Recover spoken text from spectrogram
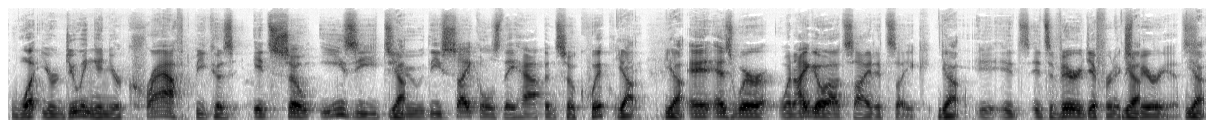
what you're doing in your craft because it's so easy to Yeah. these cycles they happen so quickly Yeah, yeah. and as where when i go outside it's like Yeah. it's it's a very different Yeah. experience Yeah.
